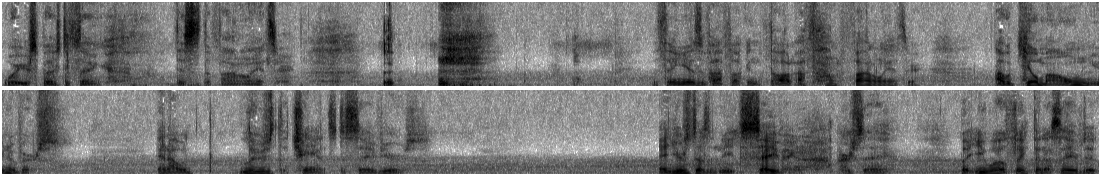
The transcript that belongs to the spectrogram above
where you're supposed to think this is the final answer. the thing is, if I fucking thought I found a final answer, I would kill my own universe and I would lose the chance to save yours. And yours doesn't need saving, per se, but you will think that I saved it.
